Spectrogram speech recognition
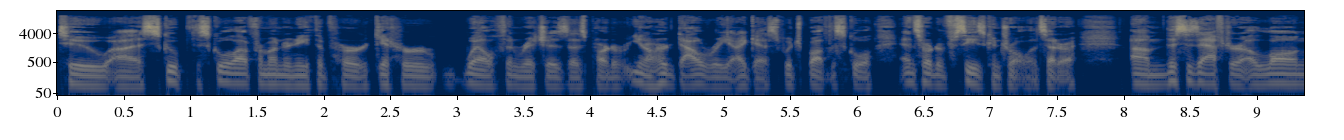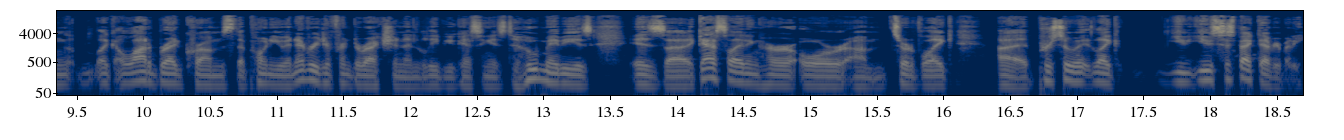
to uh, scoop the school out from underneath of her, get her wealth and riches as part of you know her dowry, I guess, which bought the school and sort of seize control, etc. Um, this is after a long, like a lot of breadcrumbs that point you in every different direction and leave you guessing as to who maybe is is uh, gaslighting her or um, sort of like uh, pursuing like you you suspect everybody.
